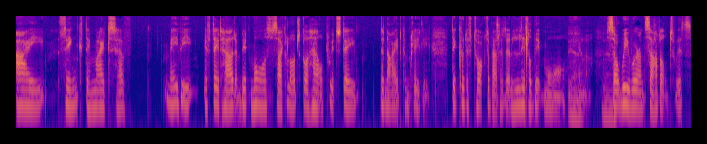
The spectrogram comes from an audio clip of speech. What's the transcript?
I think they might have maybe if they'd had a bit more psychological help, which they denied completely, they could have talked about it a little bit more. Yeah, You know, so we weren't saddled with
